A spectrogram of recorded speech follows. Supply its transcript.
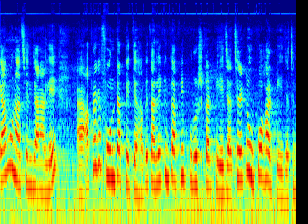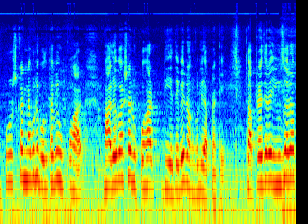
কেমন আছেন জানালে আপনাকে ফোনটা পেতে হবে, তাহলে কিন্তু আপনি পুরস্কার পেয়ে যাচ্ছেন, একটা উপহার পেয়ে যাচ্ছেন। পুরস্কার না বলে বলতে হবে উপহার, ভালোবাসার উপহার দিয়ে দেবে রঙ্গোলি আপনাকে। তো আপনারা যারা ইউজার অফ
